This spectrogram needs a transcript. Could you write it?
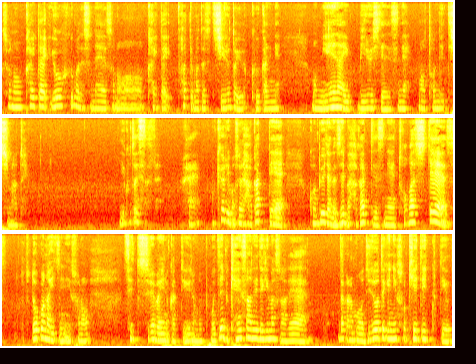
その解体洋服もですねその解体パッてまた散るという空間にねもう見えない微粒子でですねもう飛んでいってしまうという。いうことです。はい。距離もそれ測ってコンピューターが全部測ってですね飛ばしてどこの位置にその設置すればいいのかっていうのももう全部計算でできますのでだからもう自動的にそう消えていくっていう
